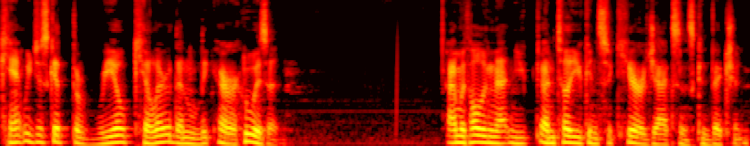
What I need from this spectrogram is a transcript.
Can't we just get the real killer then le- or who is it? I'm withholding that you, until you can secure Jackson's conviction.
